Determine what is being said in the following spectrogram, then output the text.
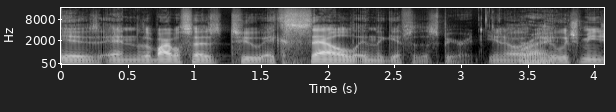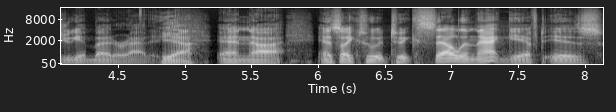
is, and the Bible says to excel in the gifts of the Spirit. You know, Right. which means you get better at it. Yeah. and uh, it's like to to excel in that gift is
